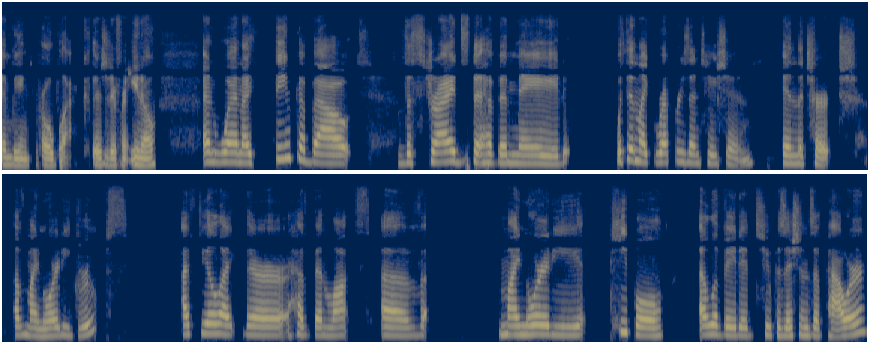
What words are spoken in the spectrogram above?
and being pro black. There's a different, you know. And when I think about the strides that have been made within like representation in the church of minority groups, I feel like there have been lots of minority people elevated to positions of power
